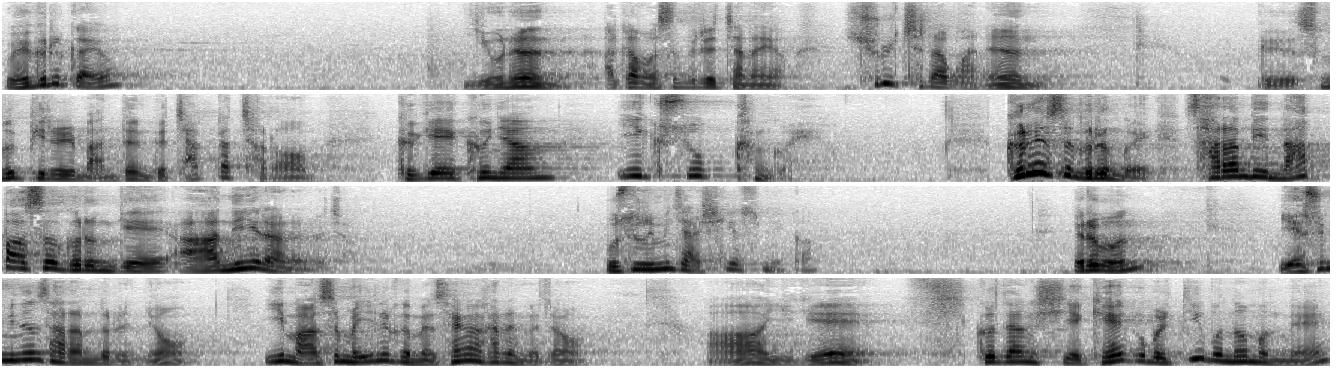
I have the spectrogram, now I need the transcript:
왜 그럴까요? 이유는 아까 말씀드렸잖아요. 슐츠라고 하는 그 스누피를 만든 그 작가처럼 그게 그냥 익숙한 거예요. 그래서 그런 거예요. 사람들이 나빠서 그런 게 아니라는 거죠. 무슨 의미인지 아시겠습니까? 여러분, 예수 믿는 사람들은요, 이 말씀을 읽으면 생각하는 거죠. 아, 이게 그 당시에 계급을 뛰어넘었네.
